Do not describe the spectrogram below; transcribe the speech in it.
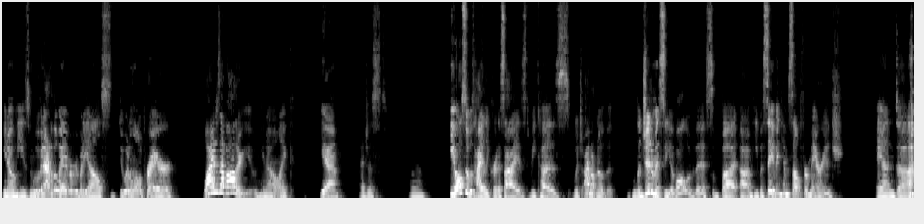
you know, he's moving out of the way of everybody else, doing a little prayer. Why does that bother you? You know, like Yeah. I just, I don't know. He also was highly criticized because, which I don't know the legitimacy of all of this, but um, he was saving himself for marriage, and uh,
